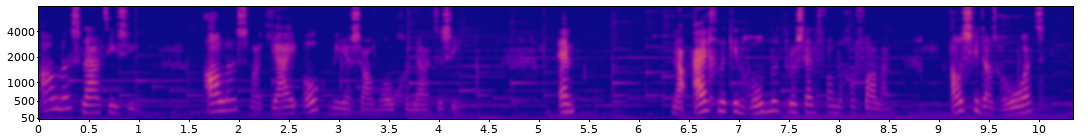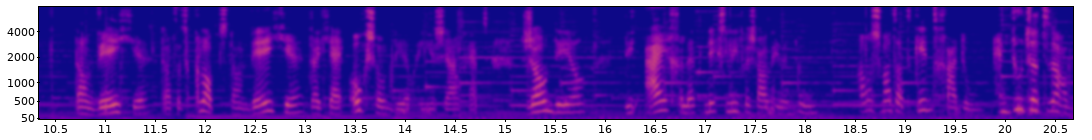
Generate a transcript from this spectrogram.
Alles laat hij zien. Alles wat jij ook meer zou mogen laten zien. En nou, eigenlijk in 100% van de gevallen, als je dat hoort, dan weet je dat het klopt. Dan weet je dat jij ook zo'n deel in jezelf hebt. Zo'n deel die eigenlijk niks liever zou willen doen als wat dat kind gaat doen. En doet dat dan.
